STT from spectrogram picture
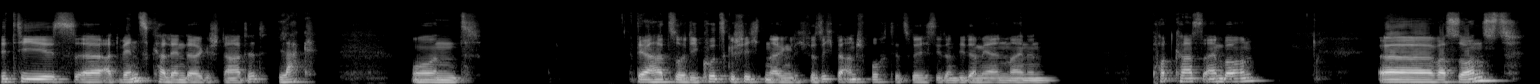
Littis äh, Adventskalender gestartet, Lack. Und der hat so die Kurzgeschichten eigentlich für sich beansprucht. Jetzt will ich sie dann wieder mehr in meinen Podcast einbauen. Äh, was sonst?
